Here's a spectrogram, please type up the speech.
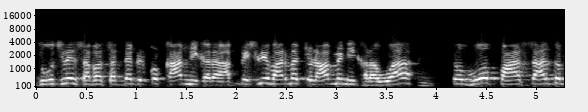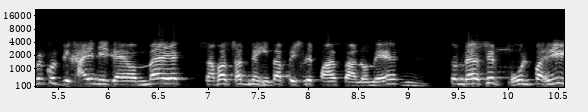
दूसरे सभासद ने बिल्कुल काम नहीं करा अब पिछली बार मैं चुनाव में नहीं खड़ा हुआ तो वो पाँच साल तो बिल्कुल दिखाई नहीं गया। और मैं एक सभासद नहीं था पिछले पाँच सालों में तो मैं सिर्फ़ फ़ोन पर ही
